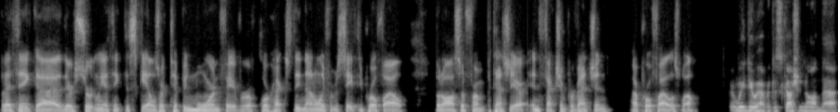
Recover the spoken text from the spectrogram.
But I think uh, there's certainly, I think the scales are tipping more in favor of chlorhexidine, not only from a safety profile, but also from potentially an infection prevention uh, profile as well. And we do have a discussion on that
